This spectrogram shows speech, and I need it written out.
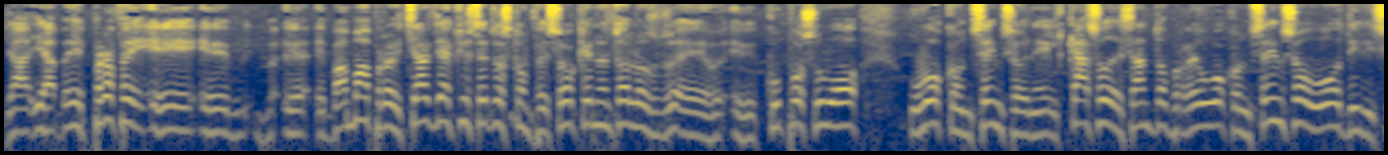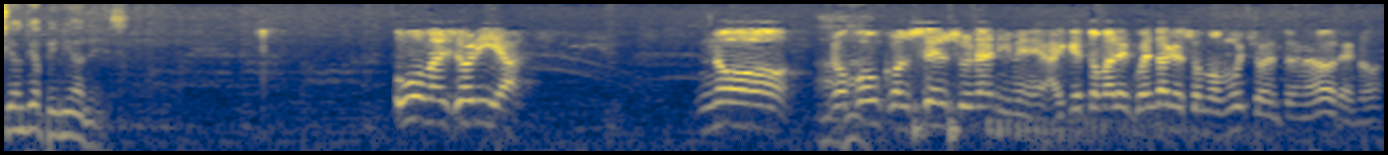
Ya, ya, eh, profe, eh, eh, vamos a aprovechar ya que usted nos confesó que no en todos los cupos hubo hubo consenso. En el caso de Santos Borré hubo consenso, hubo división de opiniones. Hubo mayoría. No, no fue un consenso unánime. Hay que tomar en cuenta que somos muchos entrenadores, ¿no?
